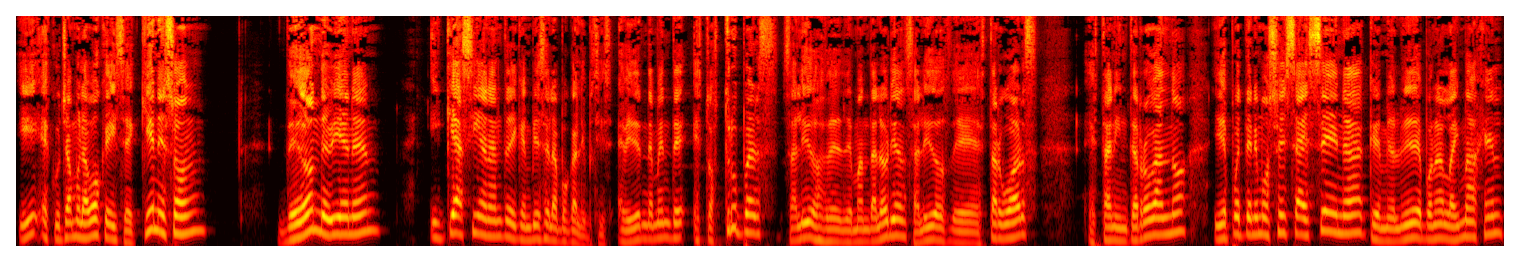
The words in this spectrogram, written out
Y escuchamos la voz que dice, ¿quiénes son? ¿De dónde vienen? ¿Y qué hacían antes de que empiece el apocalipsis? Evidentemente, estos troopers salidos de, de Mandalorian, salidos de Star Wars, están interrogando. Y después tenemos esa escena, que me olvidé de poner la imagen,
